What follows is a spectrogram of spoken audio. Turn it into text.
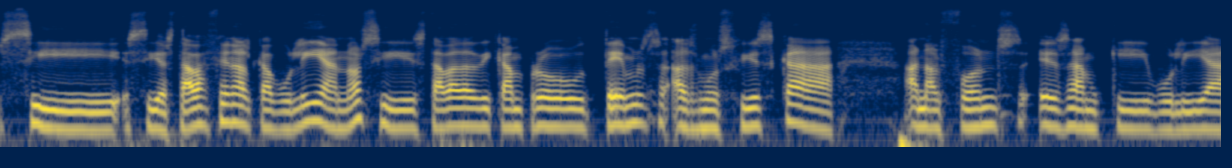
si, si estava fent el que volia, no? si estava dedicant prou temps als meus fills que en el fons és amb qui volia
